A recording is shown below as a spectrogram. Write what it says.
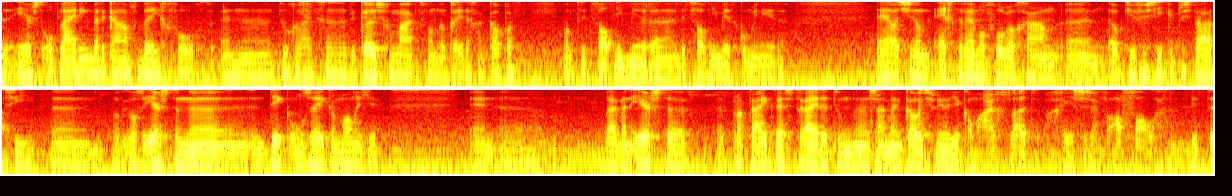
de eerste opleiding bij de KNVB gevolgd. En toen gelijk de keuze gemaakt van oké, dan ga ik kappen. Want dit valt niet meer, dit valt niet meer te combineren. Als je dan echt er helemaal voor wil gaan, eh, ook je fysieke prestatie. eh, want ik was eerst een, eh, een dik, onzeker mannetje. En bij mijn eerste praktijkwedstrijden, toen zei mijn coach van, "Joh, je kan wel aardig fluiten, maar ga eerst eens even afvallen. Dit,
